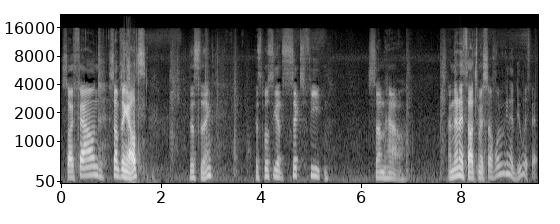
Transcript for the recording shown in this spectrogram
so I found something else. This thing. It's supposed to get six feet somehow. And then I thought to myself, what are we gonna do with it?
